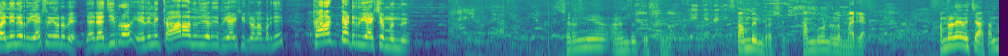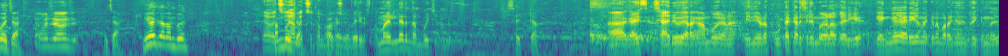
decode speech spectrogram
പന്നിനെ റിയാക്ഷൻ പറഞ്ഞപ്പോ ഞാൻ നജീബ് ബ്രോ ഏതെങ്കിലും കാറാന്ന് വിചാരിച്ച് റിയാക്ഷൻ ഇട്ടോളാൻ പറഞ്ഞ് കറക്റ്റ് ആയിട്ട് റിയാക്ഷൻ വന്ന്. Saranya Ananthu Krishnan. Thumb impression thumb കൊണ്ടുള്ള മരം. നമ്മളെ വെച്ചാ? തമ്പ് വെച്ചാ? വെച്ചാ നീ വെച്ചാ തമ്പ്? ഞാൻ തമ്പ് ഞാൻ വെച്ചാ? വെച്ചു ഓക്കെ വെരി ഗുഡ് നമ്മളെല്ലാവരും തമ്പ് വെച്ചിട്ടുണ്ട്. സെറ്റാണ് ഗൈസ് ശരു ഇറങ്ങാൻ പോവുകയാണ്. ഇനി ഇവിടെ കൂട്ടക്കരച്ചിലും ബഹളമൊക്കെ ആയിരിക്കും. ഗംഗ കരയും എന്നൊക്കെയാണ് പറഞ്ഞു നിൽക്കുന്നത്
